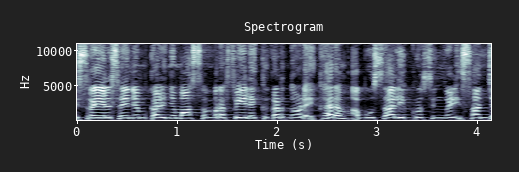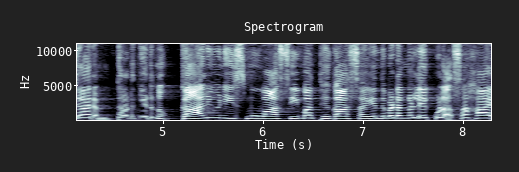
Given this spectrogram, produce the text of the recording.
ഇസ്രായേൽ സൈന്യം കഴിഞ്ഞ മാസം റഫേലേക്ക് കടന്നോടെ ഖരം അബൂസാലി ക്രോസിംഗ് വഴി സഞ്ചാരം തടഞ്ഞിരുന്നു. കാനുവിനീസ് മുവാസി മധ്യഗാസ എന്നിവിടങ്ങളിലേക്കുള്ള സഹായ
